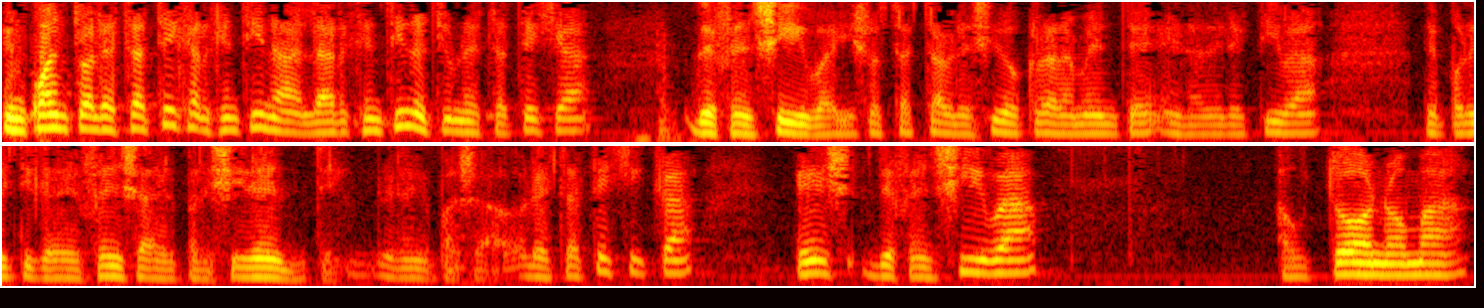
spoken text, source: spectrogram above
en cuanto a la estrategia argentina, la Argentina tiene una estrategia defensiva y eso está establecido claramente en la directiva de política de defensa del presidente del año pasado. La estratégica es defensiva, autónoma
